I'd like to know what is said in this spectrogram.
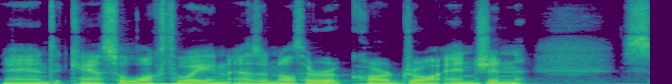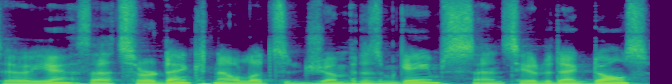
and Castle Locthwain as another card draw engine. So yeah, that's our deck. Now let's jump into some games and see how the deck does.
